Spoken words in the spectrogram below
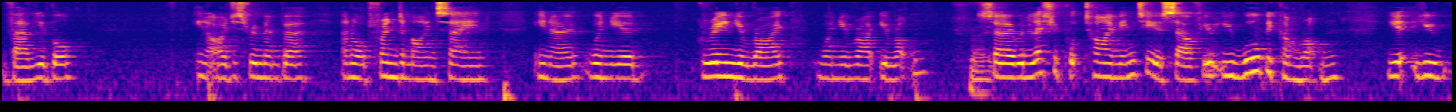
valuable. You know, I just remember an old friend of mine saying, you know, when you're green, you're ripe. When you're ripe, you're rotten. Right. So unless you put time into yourself, you, you will become rotten. You you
